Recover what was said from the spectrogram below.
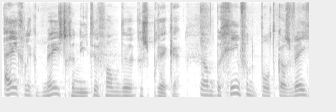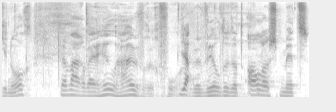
eigenlijk het meest genieten van de gesprekken. Aan het begin van de podcast, weet je nog, daar waren wij heel huiverig voor. Ja. We wilden dat alles met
